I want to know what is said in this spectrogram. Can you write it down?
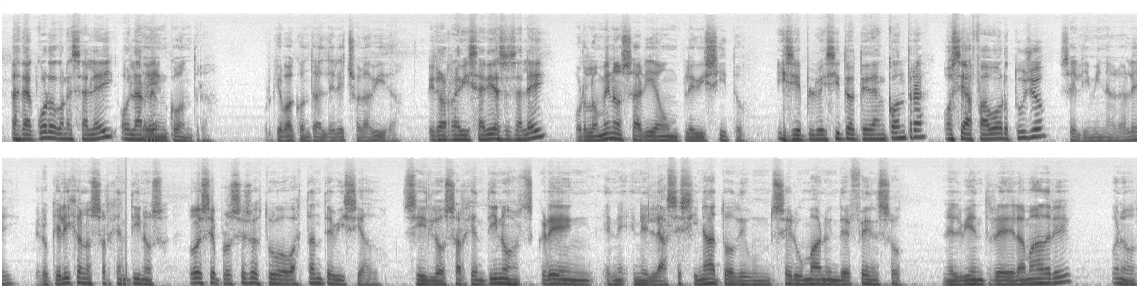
¿Estás de acuerdo con esa ley o la Estoy en contra, porque va contra el derecho a la vida. pero revisarías esa ley? Por lo menos haría un plebiscito. Y si el plebiscito te da en contra, o sea, a favor tuyo, se elimina la ley. Pero que elijan los argentinos. Todo ese proceso estuvo bastante viciado. Si los argentinos creen en, en el asesinato de un ser humano indefenso en el vientre de la madre, bueno,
